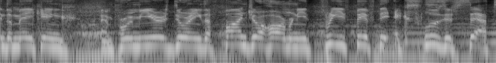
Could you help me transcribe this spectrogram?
In the making and premiered during the Find Your Harmony 350 exclusive set.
